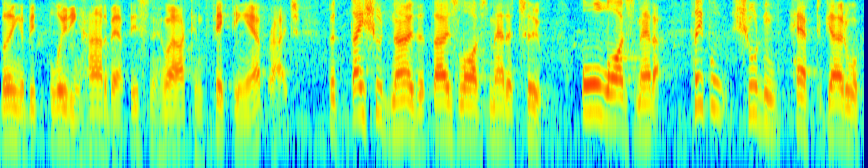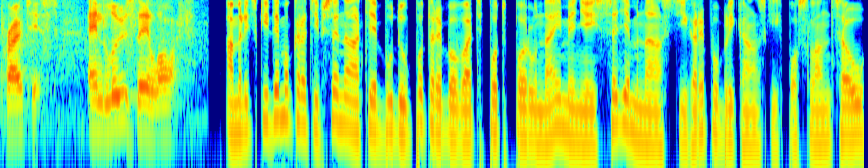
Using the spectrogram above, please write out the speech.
being a bit bleeding hard about this and who are confecting outrage, but they should know that those lives matter too. All lives matter. People shouldn't have to go to a protest and lose their life. Americkí demokrati v Senáte budú potrebovať podporu najmenej 17 republikánskych poslancov,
